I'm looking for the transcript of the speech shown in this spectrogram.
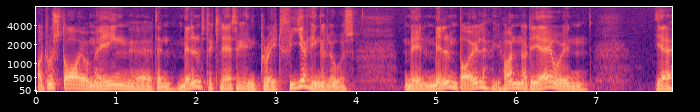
Og du står jo med en, øh, den mellemste klasse, en grade 4 hængelås, med en mellembøjle i hånden, og det er jo en, ja,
